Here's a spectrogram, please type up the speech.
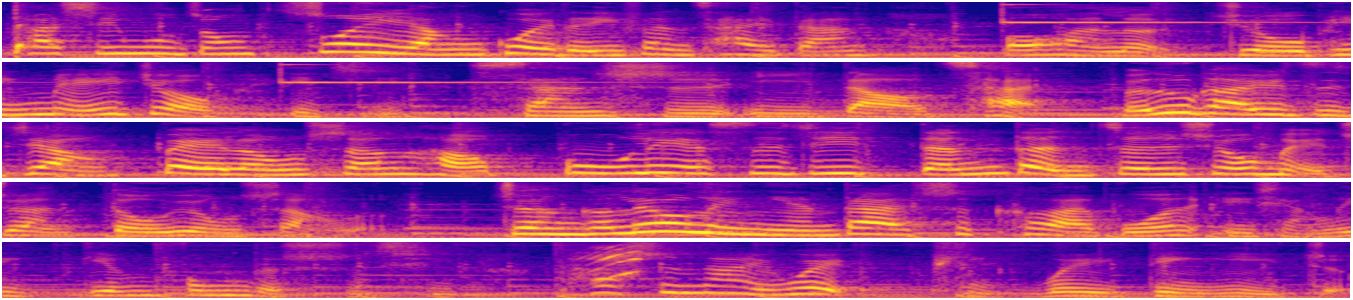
他心目中最昂贵的一份菜单，包含了九瓶美酒以及三十一道菜，贝鲁嘎鱼子酱、贝隆生蚝、布列斯基等等珍馐美馔都用上了。整个六零年代是克莱伯恩影响力巅峰的时期，他是那一位品味定义者，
